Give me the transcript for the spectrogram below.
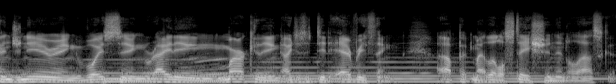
engineering, voicing, writing, marketing. I just did everything up at my little station in Alaska.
